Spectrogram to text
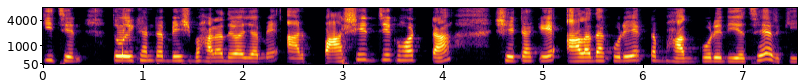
কিচেন তো ওইখানটা বেশ ভাড়া দেওয়া যাবে। আর পাশের যে ঘরটা সেটাকে আলাদা করে একটা ভাগ করে দিয়েছে আর কি।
